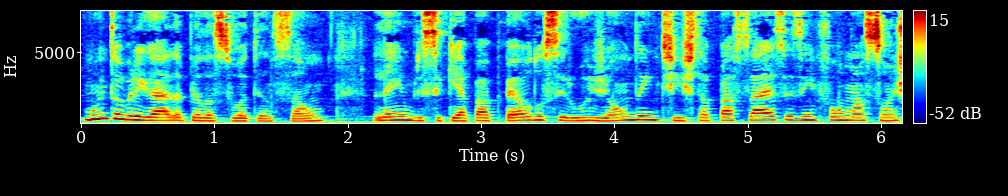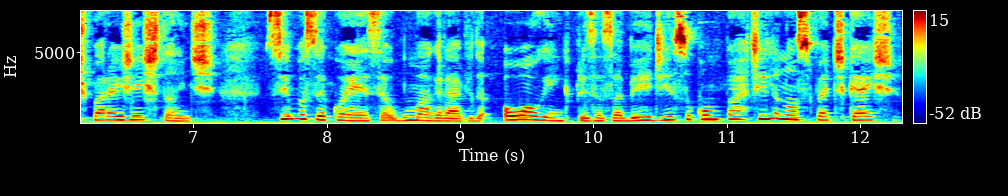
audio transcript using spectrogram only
Muito obrigada pela sua atenção. Lembre-se que é papel do cirurgião dentista passar essas informações para as gestantes. Se você conhece alguma grávida ou alguém que precisa saber disso, compartilhe nosso podcast.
